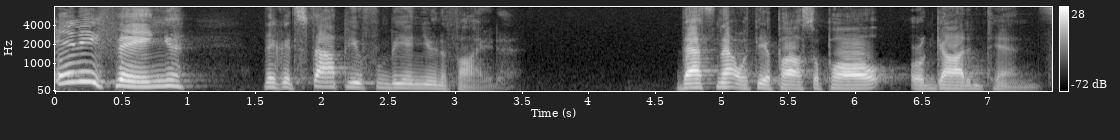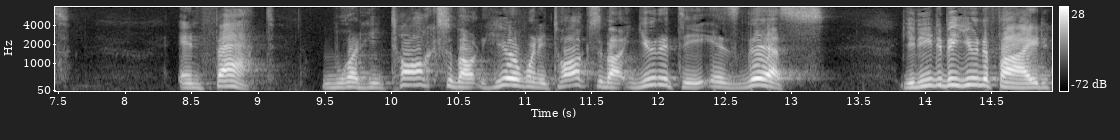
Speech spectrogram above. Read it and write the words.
anything that could stop you from being unified. That's not what the Apostle Paul or God intends. In fact, what he talks about here when he talks about unity is this you need to be unified,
